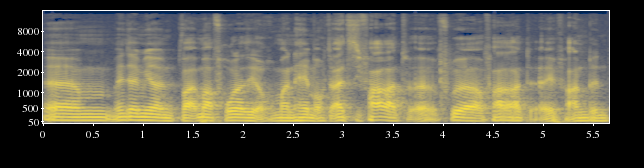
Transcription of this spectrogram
ähm, hinter mir und war immer froh, dass ich auch immer einen Helm, auch als ich Fahrrad, äh, früher Fahrrad äh, gefahren bin,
